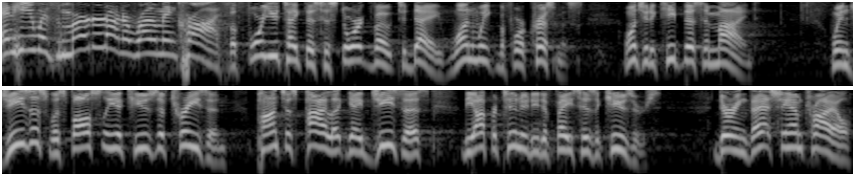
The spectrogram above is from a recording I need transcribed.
And he was murdered on a Roman cross. Before you take this historic vote today, one week before Christmas, I want you to keep this in mind. When Jesus was falsely accused of treason, Pontius Pilate gave Jesus the opportunity to face his accusers. During that sham trial,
